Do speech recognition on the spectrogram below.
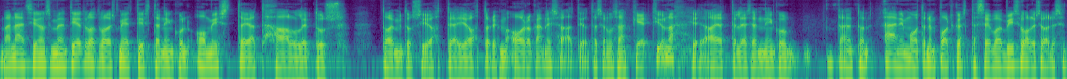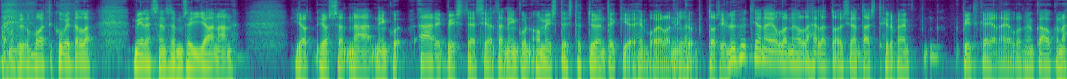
mä näen, että siinä on sellainen tietyllä tavalla, jos miettii sitä niin kuin omistajat, hallitus – toimitusjohtaja, johtoryhmä, organisaatiota sellaisena ketjuna. Ja ajattelee sen, niin kuin, tämä nyt on äänimuotoinen podcast, tässä ei voi visualisoida sitä, mutta voitte kuvitella mielessäni sellaisen janan, jossa nämä niin kuin ääripisteet sieltä niin kuin omistajista työntekijöihin voi olla niin kuin tosi lyhyt jana, jolloin ne on lähellä toisiaan, tai sitten hirveän pitkä jana, jolloin ne on kaukana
